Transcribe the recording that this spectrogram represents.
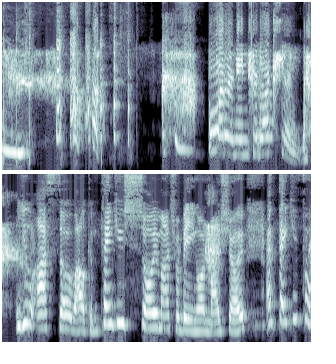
What an introduction. You are so welcome. Thank you so much for being on my show. And thank you for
